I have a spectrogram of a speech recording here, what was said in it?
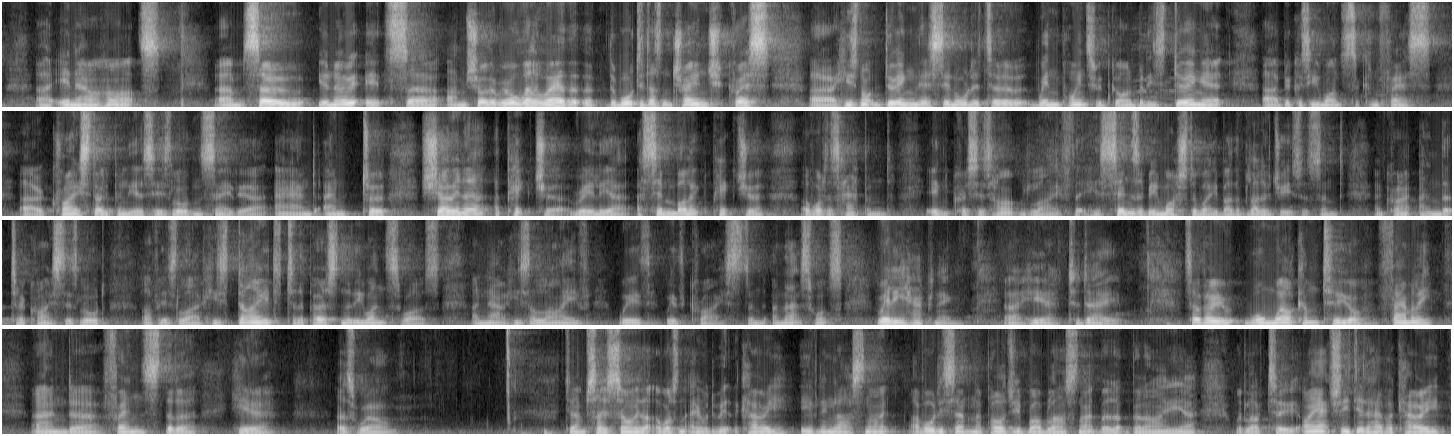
in our hearts. Um, so, you know, it's, uh, I'm sure that we're all well aware that the, the water doesn't change Chris. Uh, he's not doing this in order to win points with God, but he's doing it uh, because he wants to confess uh, Christ openly as his Lord and Savior and, and to show in a, a picture, really, a, a symbolic picture of what has happened in Chris's heart and life, that his sins have been washed away by the blood of Jesus and, and, Christ, and that uh, Christ is Lord of his life. He's died to the person that he once was, and now he's alive with, with Christ. And, and that's what's really happening uh, here today. So, a very warm welcome to your family and uh, friends that are here as well. I'm so sorry that I wasn't able to be at the curry evening last night. I've already sent an apology, Bob, last night, but, but I uh, would love to. I actually did have a curry.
